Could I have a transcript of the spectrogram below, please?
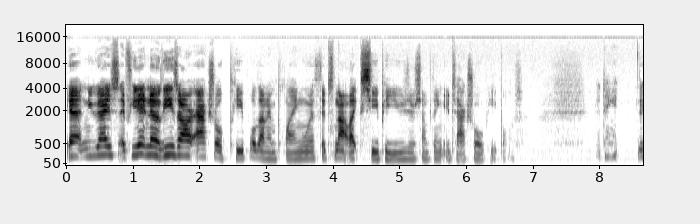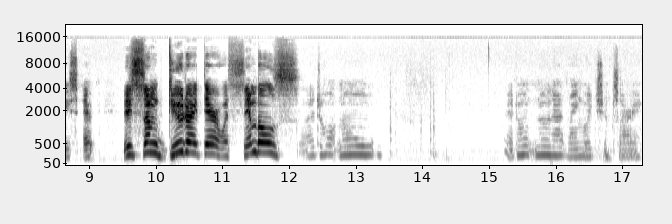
Yeah, and you guys, if you didn't know, these are actual people that I'm playing with. It's not like CPUs or something. It's actual people. God dang it. There's, there's some dude right there with symbols. I don't know. I don't know that language. I'm sorry.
